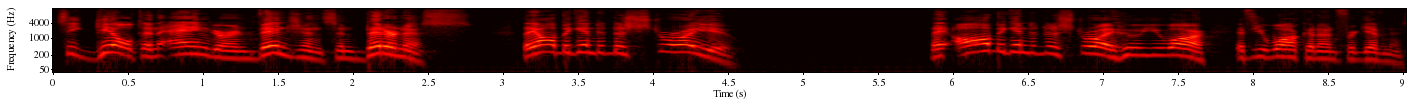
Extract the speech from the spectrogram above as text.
See, guilt and anger and vengeance and bitterness, they all begin to destroy you. They all begin to destroy who you are if you walk in unforgiveness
